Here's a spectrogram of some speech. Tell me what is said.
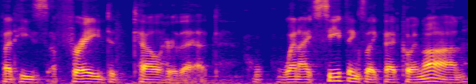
But he's afraid to tell her that when I see things like that going on,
